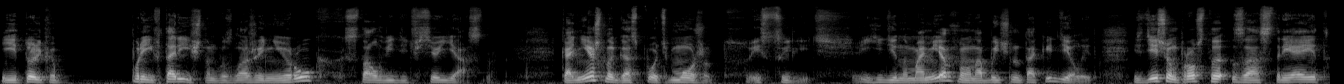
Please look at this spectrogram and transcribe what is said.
И только при вторичном возложении рук стал видеть все ясно. Конечно, Господь может исцелить единомоментно, он обычно так и делает. Здесь он просто заостряет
